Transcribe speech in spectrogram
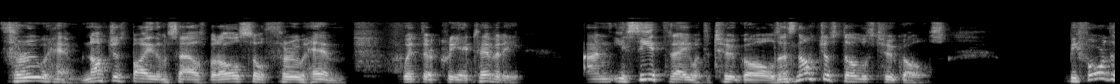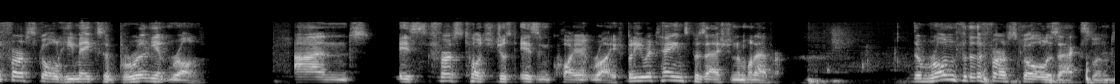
through him, not just by themselves, but also through him with their creativity. And you see it today with the two goals. And it's not just those two goals. Before the first goal, he makes a brilliant run and his first touch just isn't quite right, but he retains possession and whatever. The run for the first goal is excellent.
